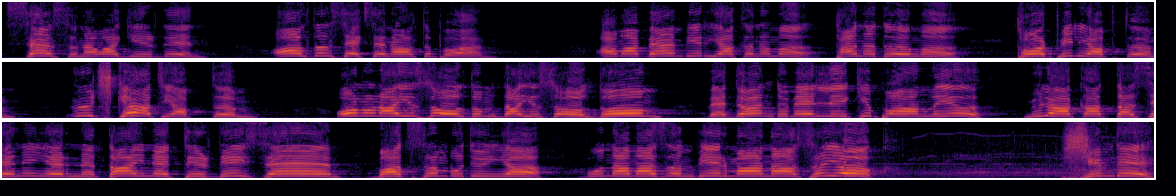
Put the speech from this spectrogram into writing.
sen sınava girdin aldın 86 puan ama ben bir yakınımı tanıdığımı torpil yaptım üç kağıt yaptım onun ayısı oldum dayısı oldum ve döndüm 52 puanlıyı mülakatta senin yerine tayin ettirdiysem batsın bu dünya bu namazın bir manası yok. Şimdi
